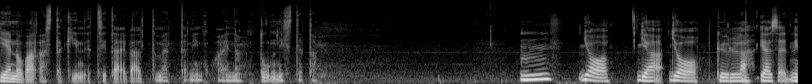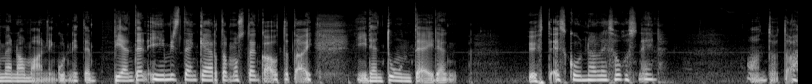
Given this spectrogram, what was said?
hienovarastakin, että sitä ei välttämättä niin kuin aina tunnisteta. Mm, joo, ja joo, kyllä. Ja se nimenomaan niin kuin niiden pienten ihmisten kertomusten kautta tai niiden tunteiden yhteiskunnallisuus, niin on tota,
